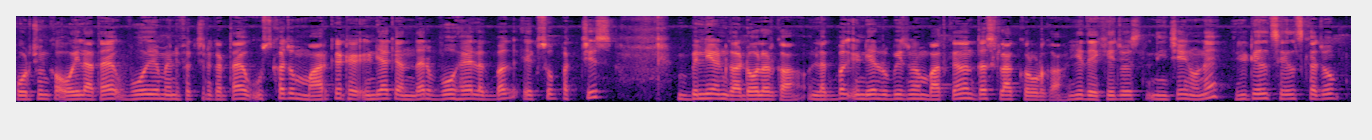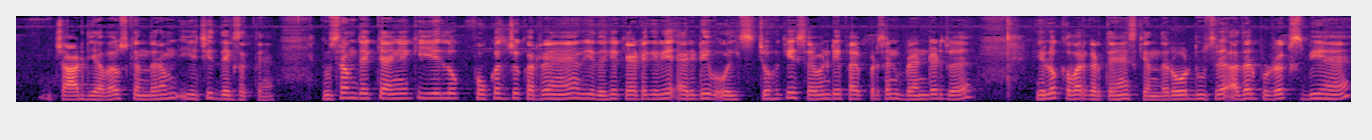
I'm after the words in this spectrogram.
फॉर्चून का ऑयल आता है, वो ये मैन्युफैक्चर करता है। उसका जो मार्केट है इंडिया के अंदर, वो है लगभग 125 बिलियन का डॉलर का। लगभग इंडियन रुपीज़ में हम बात करें तो दस लाख करोड़ का। ये देखिए, जो इस नीचे इन्होंने रिटेल सेल्स का जो चार्ट दिया हुआ है, उसके अंदर हम ये चीज़ देख सकते हैं। दूसरा हम देख के आएँगे कि ये लोग फोकस जो कर रहे हैं, ये देखिए कैटेगरी है एडिटिव ऑयल्स जो है कि सेवेंटी फाइव परसेंट ब्रांडेड जो है, ये लोग कवर करते हैं इसके अंदर। और दूसरे अदर प्रोडक्ट्स भी हैं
